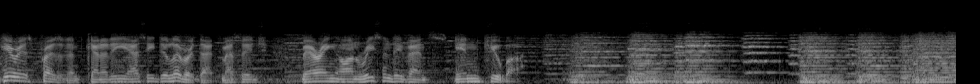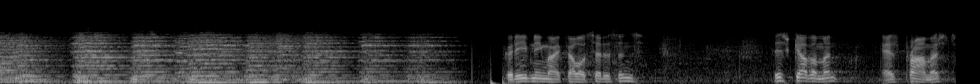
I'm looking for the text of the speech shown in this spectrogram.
Here is President Kennedy as he delivered that message bearing on recent events in Cuba. Good evening, my fellow citizens. This government, as promised,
